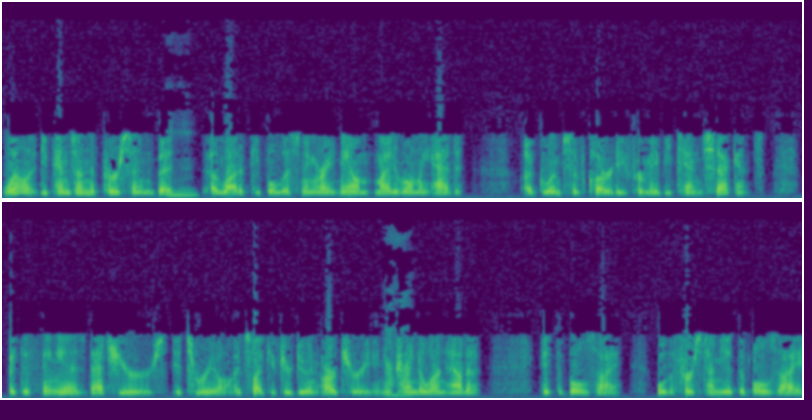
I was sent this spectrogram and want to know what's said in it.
Well, it depends on the person, but Mm-hmm. a lot of people listening right now might have only had a glimpse of clarity for maybe 10 seconds. But the thing is, that's yours. It's real. It's like if you're doing archery and you're Uh-huh. trying to learn how to hit the bullseye. Well, the first time you hit the bullseye,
